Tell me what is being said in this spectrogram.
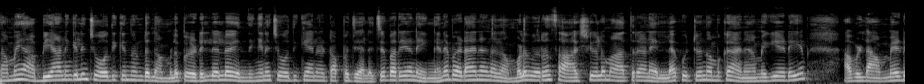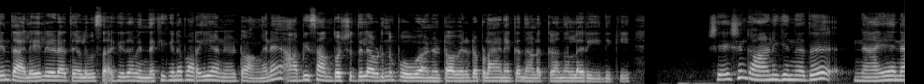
സമയം അബിയാണെങ്കിലും ചോദിക്കുന്നുണ്ട് നമ്മൾ പെടില്ലല്ലോ എന്നിങ്ങനെ ചോദിക്കാനോട്ടോ അപ്പോൾ ജലജ പറയാണ് എങ്ങനെ പെടാനാണ്? നമ്മൾ വെറും സാക്ഷികൾ മാത്രമാണ് എല്ലാ കുറ്റവും നമുക്ക് അനാമികയുടെയും അവളുടെ അമ്മയുടെയും തലയിലിടാ തെളിവ് സഹിതം എന്നൊക്കെ ഇങ്ങനെ പറയുകയാണ് കേട്ടോ. അങ്ങനെ അബി സന്തോഷത്തിൽ അവിടുന്ന് പോവുകയാണ് കേട്ടോ അവരുടെ പ്ലാനൊക്കെ നടക്കുക എന്നുള്ള രീതിക്ക്. ശേഷം കാണിക്കുന്നത് നയന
